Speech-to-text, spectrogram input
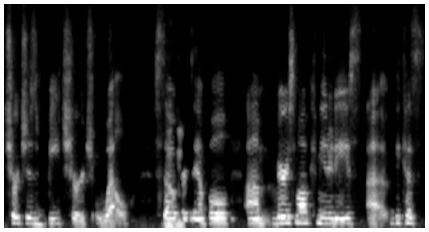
churches be church well. So, mm-hmm. for example, um, very small communities, uh, because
